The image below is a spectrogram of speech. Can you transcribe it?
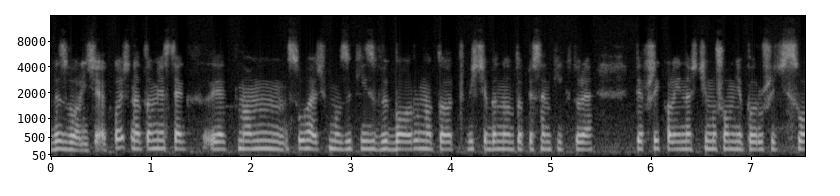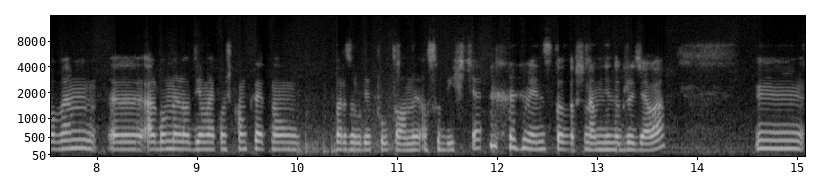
wyzwolić jakoś. Natomiast jak, jak mam słuchać muzyki z wyboru, no to oczywiście będą to piosenki, które w pierwszej kolejności muszą mnie poruszyć słowem y, albo melodią jakąś konkretną. Bardzo lubię półtony osobiście, więc to zawsze na mnie dobrze działa. Mm,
